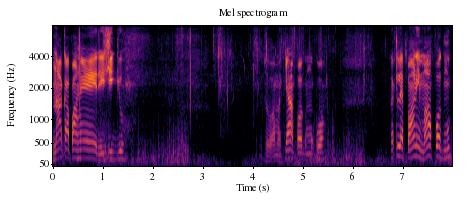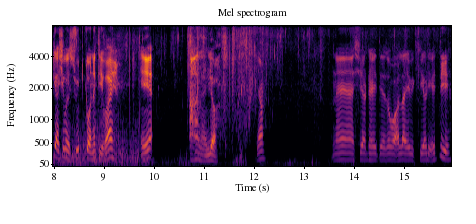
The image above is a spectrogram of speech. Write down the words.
નાકા પાસે રીઝી ગયું. જો, આમાં ક્યાં પગ મૂકવો? એટલે પાણીમાં પગ મૂક્યા સિવાય છૂટકો નથી ભાઈ. એ હાલે લ્યો. કેમ? ને શેઢે તે જો, અલા એવી કેળી હતી.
